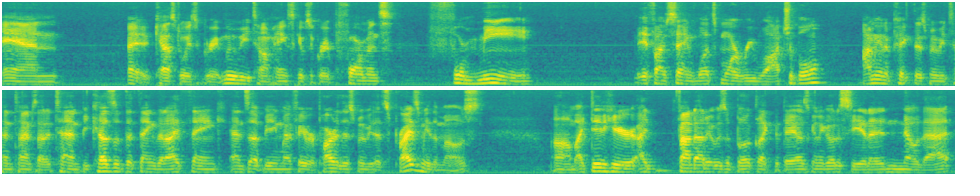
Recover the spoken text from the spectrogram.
And uh, is a great movie. Tom Hanks gives a great performance. For me, if I'm saying what's more rewatchable, I'm going to pick this movie 10 times out of 10 because of the thing that I think ends up being my favorite part of this movie that surprised me the most. Um, I did hear, I found out it was a book like the day I was going to go to see it. I didn't know that.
